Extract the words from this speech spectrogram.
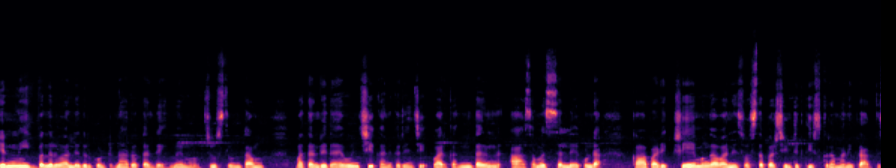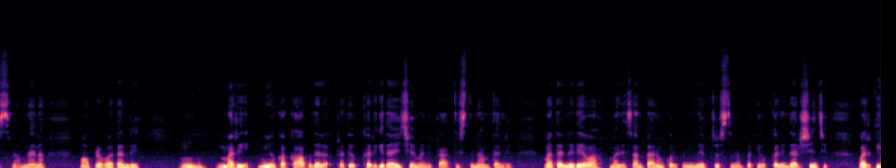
ఎన్ని ఇబ్బందులు వాళ్ళు ఎదుర్కొంటున్నారో తండ్రి మేము చూస్తుంటాము. మా తండ్రి దయ ఉంచి కనికరించి వారికి అంత ఆ సమస్యలు లేకుండా కాపాడి క్షేమంగా వారిని స్వస్థపరిచి ఇంటికి తీసుకురమ్మని ప్రార్థిస్తున్నాం నాయన. మా ప్రభా తండ్రి మరి మీ యొక్క కాపుదల ప్రతి ఒక్కరికి దయచేయమని ప్రార్థిస్తున్నాం తండ్రి. మా తండ్రి దేవా మరి సంతానం కొరకు నీ వైపు చూస్తున్న ప్రతి ఒక్కరిని దర్శించి వారికి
